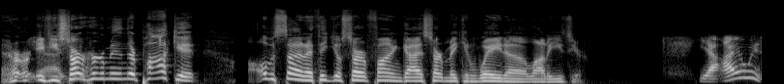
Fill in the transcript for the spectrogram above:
If you start hurting them in their pocket, all of a sudden, I think you'll start finding guys start making weight uh, a lot easier. Yeah, I always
